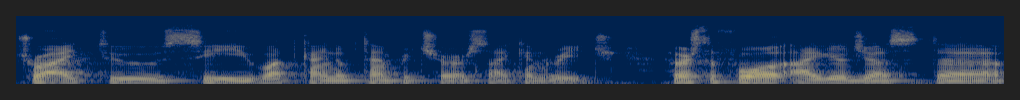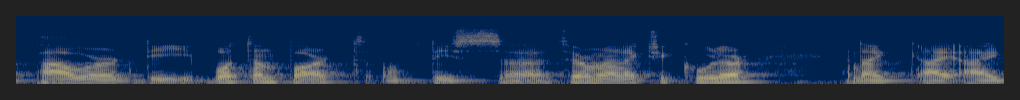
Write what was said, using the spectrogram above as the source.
try to see what kind of temperatures I can reach. First of all, I will just uh, power the bottom part of this uh, thermoelectric cooler and I, I, I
